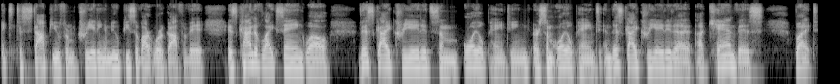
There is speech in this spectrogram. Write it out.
to stop you from creating a new piece of artwork off of it is kind of like saying, well, this guy created some oil painting or some oil paint, and this guy created a, a canvas, but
